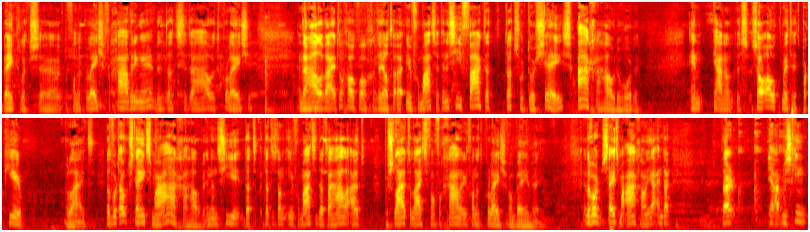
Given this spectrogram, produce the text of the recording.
wekelijks van de collegevergaderingen, dat ze daar houden het college. En daar halen wij toch ook wel gedeelte eh, informatie uit. En dan zie je vaak dat dat soort dossiers aangehouden worden. En ja, dan, het- zo ook met het parkeerbeleid. Dat wordt ook steeds maar aangehouden. En dan zie je, dat, dat is dan informatie dat wij halen uit besluitenlijsten van vergadering van het college van BMW. En dat wordt steeds maar aangehouden. Ja, en daar, daar, ja, misschien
